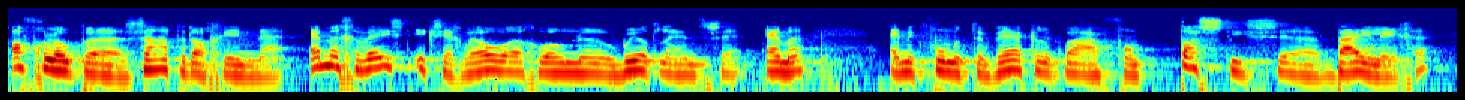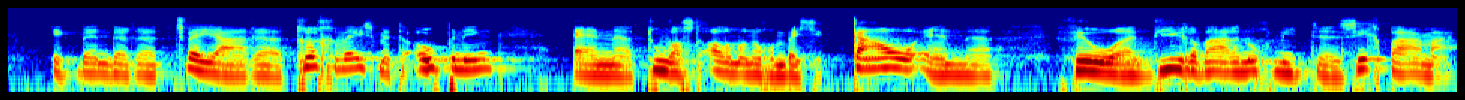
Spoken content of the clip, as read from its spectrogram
afgelopen zaterdag in Emmen geweest. Ik zeg wel gewoon Wildlands Emmen. En ik vond het er werkelijk waar fantastisch eh, bij liggen. Ik ben er eh, twee jaar eh, terug geweest met de opening. En toen was het allemaal nog een beetje kaal en veel dieren waren nog niet zichtbaar. Maar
